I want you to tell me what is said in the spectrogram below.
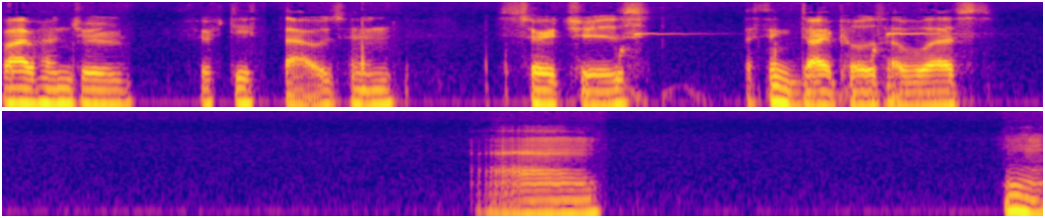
550,000 searches. I think dye pills have less. Um. Hmm.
